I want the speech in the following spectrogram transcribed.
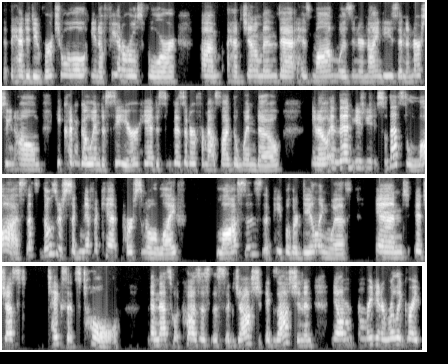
that they had to do virtual, you know, funerals for. Um, I had a gentleman that his mom was in her 90s in a nursing home. He couldn't go in to see her. He had to visit her from outside the window, you know. And then you, you, so that's loss. That's those are significant personal life losses that people are dealing with and it just takes its toll. And that's what causes this exhaustion. And you know I'm, I'm, reading a really great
